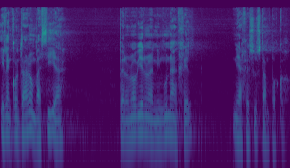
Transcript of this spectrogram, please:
y la encontraron vacía, pero no vieron a ningún ángel ni a Jesús tampoco.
